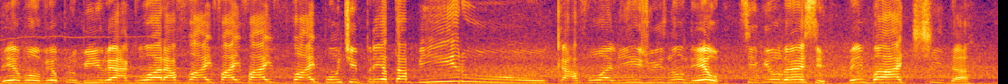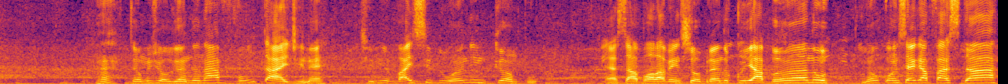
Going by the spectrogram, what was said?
Devolveu pro Biro, é agora, vai, vai, vai, vai, Ponte Preta, Biro! Cavou ali, juiz não deu, seguiu o lance, vem batida. Estamos jogando na vontade, né? O time vai se doando em campo. Essa bola vem sobrando Cuiabano, não consegue afastar.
